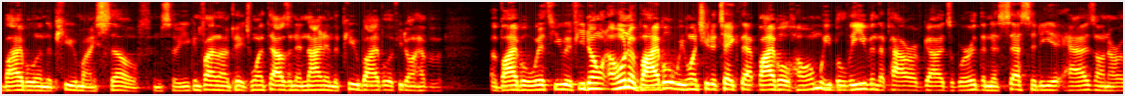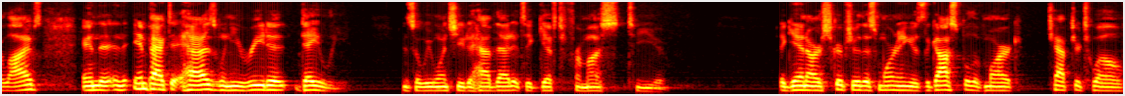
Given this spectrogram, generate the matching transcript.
Bible in the pew myself. And so you can find it on page 1009 in the Pew Bible if you don't have a, a Bible with you. If you don't own a Bible, we want you to take that Bible home. We believe in the power of God's Word, the necessity it has on our lives, and the, and the impact it has when you read it daily. And so we want you to have that. It's a gift from us to you. Again, our scripture this morning is the Gospel of Mark, chapter 12,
